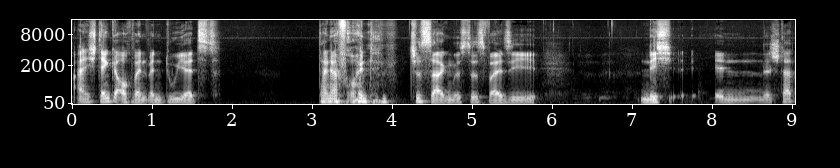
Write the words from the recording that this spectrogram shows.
also ich denke auch, wenn, wenn du jetzt deiner Freundin Tschüss sagen müsstest, weil sie nicht in eine Stadt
